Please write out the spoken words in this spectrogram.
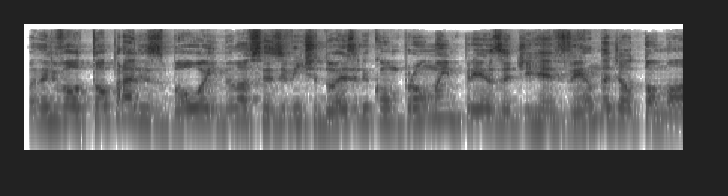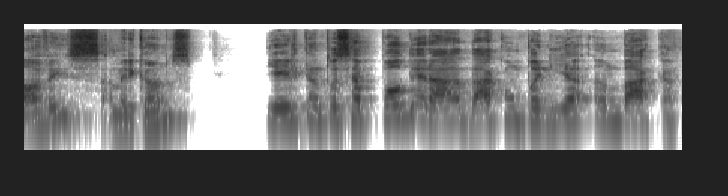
Quando ele voltou pra Lisboa em 1922, ele comprou uma empresa de revenda de automóveis americanos e aí ele tentou se apoderar da companhia Ambaca.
